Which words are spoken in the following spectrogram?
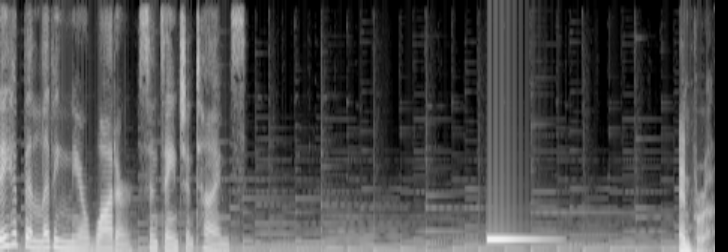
They have been living near water since ancient times. Emperor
